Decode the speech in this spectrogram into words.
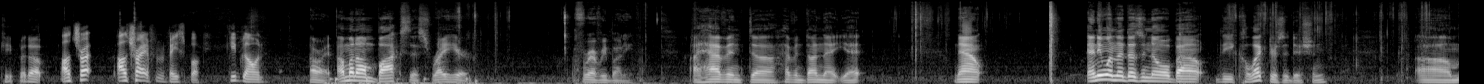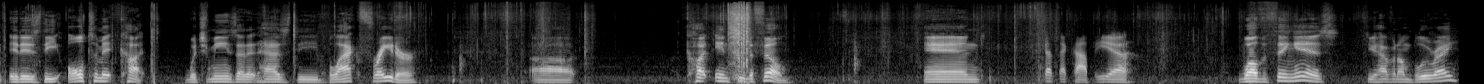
Keep it up. I'll try. I'll try it from Facebook. Keep going. All right, I'm gonna unbox this right here for everybody. I haven't uh, haven't done that yet. Now, anyone that doesn't know about the collector's edition, um, it is the ultimate cut, which means that it has the black freighter uh, cut into the film. And Got that copy. Yeah. well, the thing is, do you have it on Blu-ray?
